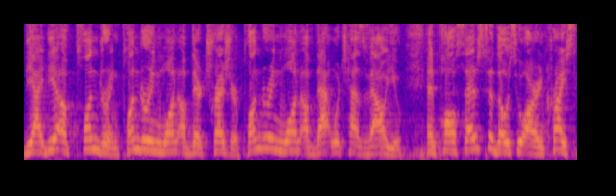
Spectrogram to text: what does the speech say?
The idea of plundering, plundering one of their treasure, plundering one of that which has value. And Paul says to those who are in Christ,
